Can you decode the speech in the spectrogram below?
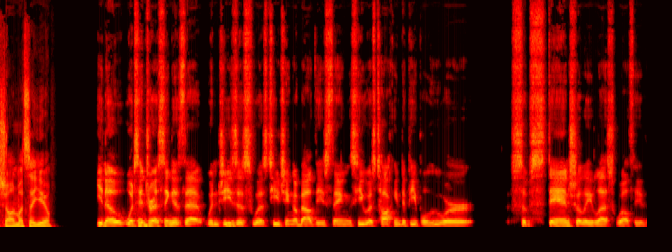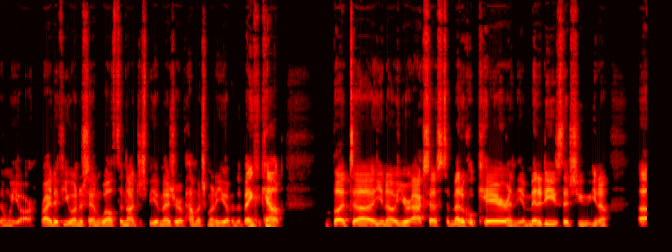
Sean, what say you? You know, what's interesting is that when Jesus was teaching about these things, he was talking to people who were substantially less wealthy than we are, right? If you understand wealth to not just be a measure of how much money you have in the bank account, but uh, you know your access to medical care and the amenities that you, you know, uh,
